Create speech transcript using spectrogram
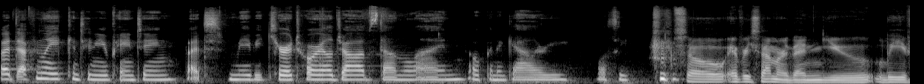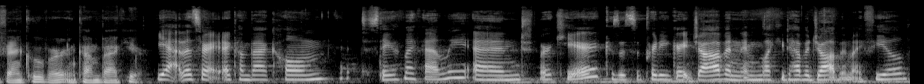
but definitely continue painting, but maybe curatorial jobs down the line, open a gallery. We'll see. so every summer, then you leave Vancouver and come back here. Yeah, that's right. I come back home to stay with my family and work here because it's a pretty great job, and I'm lucky to have a job in my field.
